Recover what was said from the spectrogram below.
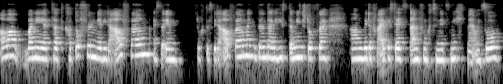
aber wenn ich jetzt halt Kartoffeln mir wieder aufwärme, also eben durch das Wiederaufwärmen werden deine Histaminstoffe ähm, wieder freigesetzt, dann funktioniert es nicht mehr. Und so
